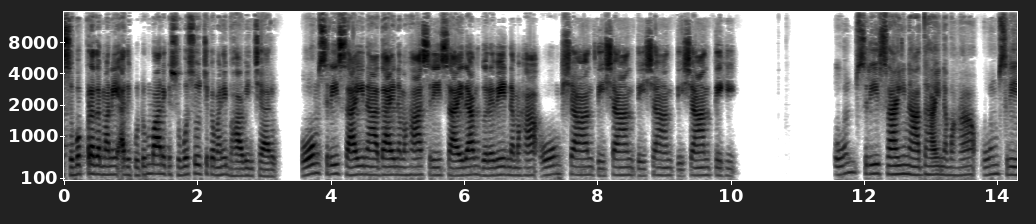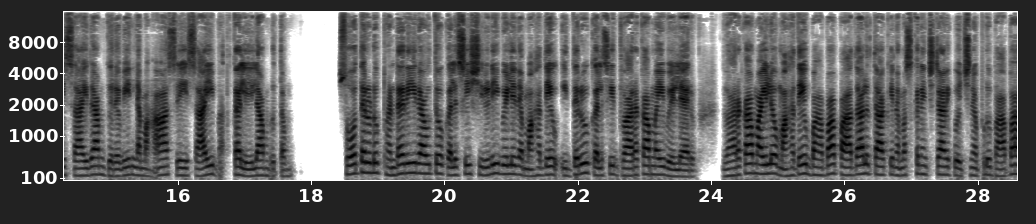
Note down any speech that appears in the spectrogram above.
శుభప్రదమని అది కుటుంబానికి శుభసూచకమని భావించారు. ఓం శ్రీ సాయినాథాయ నమ శ్రీ సాయిరాం గురవే నమ. ఓం శాంతి శాంతి శాంతి శాంతి. ఓం శ్రీ సాయినాథాయ నమ. ఓం శ్రీ సాయిరాం గురవే నమ. శ్రీ సాయి భక్త లీలామృతం. సోదరుడు పండరీరావుతో కలిసి షిరిడి వెళ్ళిన మహదేవ్ ఇద్దరూ కలిసి ద్వారకామయి వెళ్ళారు ద్వారకామాయిలో మహదేవ్ బాబా పాదాలు తాకి నమస్కరించడానికి వచ్చినప్పుడు బాబా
